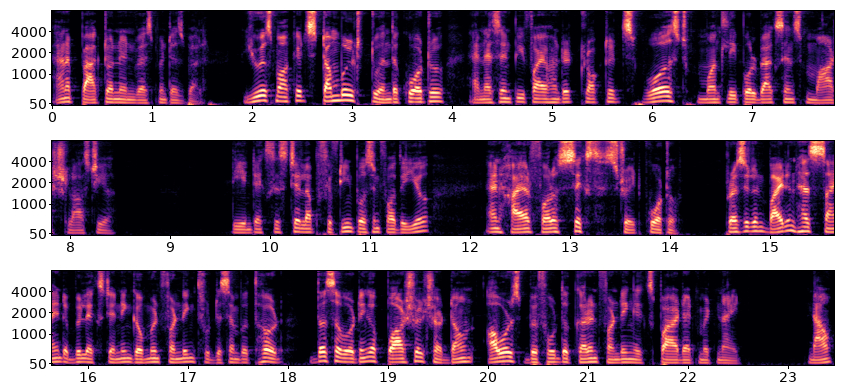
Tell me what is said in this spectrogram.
and a pact on investment as well. US markets stumbled to end the quarter and S&P 500 clocked its worst monthly pullback since March last year. The index is still up 15% for the year and higher for a sixth straight quarter. President Biden has signed a bill extending government funding through December 3rd, thus averting a partial shutdown hours before the current funding expired at midnight. Now,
